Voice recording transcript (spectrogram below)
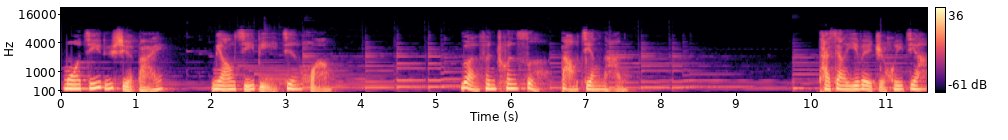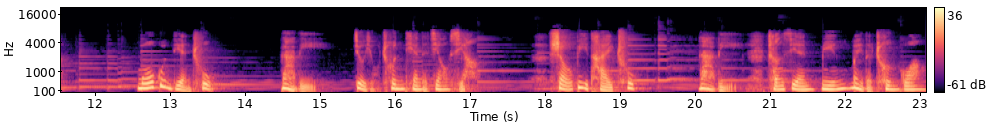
抹几缕雪白，描几笔金黄，乱分春色到江南。他像一位指挥家，魔棍点处，那里就有春天的交响；手臂抬处，那里呈现明媚的春光。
